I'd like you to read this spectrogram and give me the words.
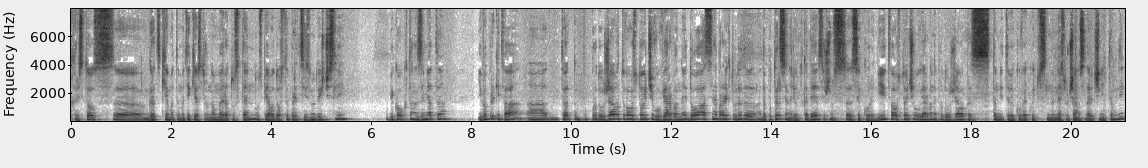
Христос а, гръцкият математик и астроном Ератостен успява доста прецизно да изчисли обиколката на Земята И въпреки това, а, това продължава това устойчиво вярване до... Аз си направих труда да, да потърся нали, откъде всъщност се корени. Това устойчиво вярване продължава през тъмните векове, които са, не случайно са наречени тъмни.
